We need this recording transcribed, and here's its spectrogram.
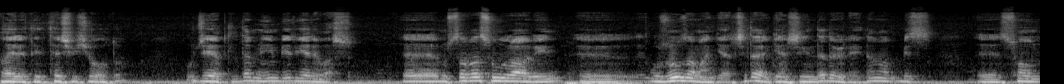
gayreti, teşviki oldu. Bu cihetle de mühim bir yeri var. E, Mustafa Sungur abinin e, uzun zaman gerçi de gençliğinde de öyleydi ama biz son e,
